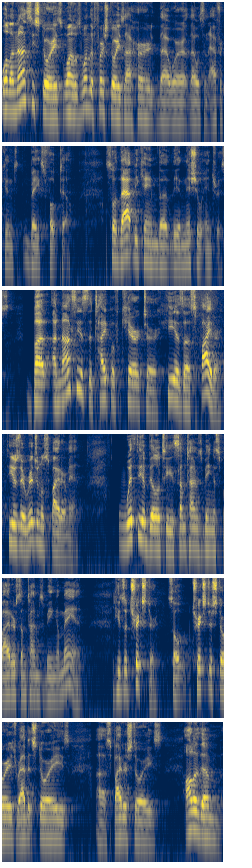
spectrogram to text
Well, Anansi stories. One was one of the first stories I heard that were that was an African-based folktale. So that became the the initial interest. But Anansi is the type of character, he is a spider. He is the original Spider Man, with the ability sometimes being a spider, sometimes being a man. He's a trickster. So, trickster stories, rabbit stories, uh, spider stories, all of them,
